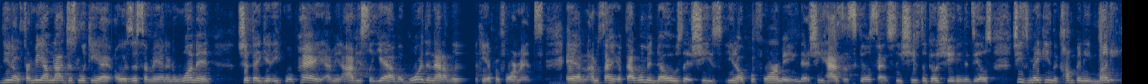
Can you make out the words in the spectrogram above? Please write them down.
you know for me i'm not just looking at oh is this a man and a woman should they get equal pay i mean obviously yeah but more than that i'm looking at performance and i'm saying if that woman knows that she's you know performing that she has the skill sets she's negotiating the deals she's making the company money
